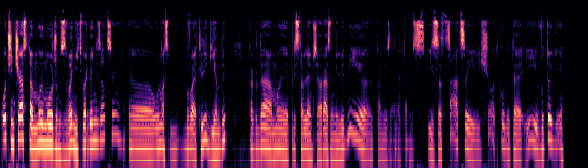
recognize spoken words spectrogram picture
очень часто мы можем звонить в организации. Э, у нас бывают легенды, когда мы представляемся разными людьми, там, не знаю, там, с, из ассоциации, еще откуда-то, и в итоге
